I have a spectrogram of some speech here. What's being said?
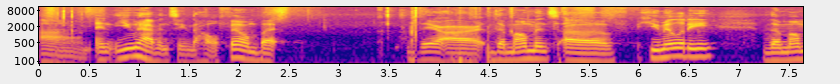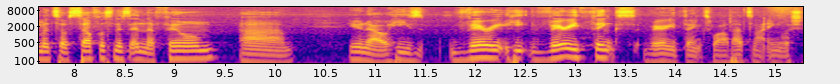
um, and you haven't seen the whole film, but there are the moments of humility, the moments of selflessness in the film. Um, you know, he's very he very thinks very thinks. Wow, that's not English.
